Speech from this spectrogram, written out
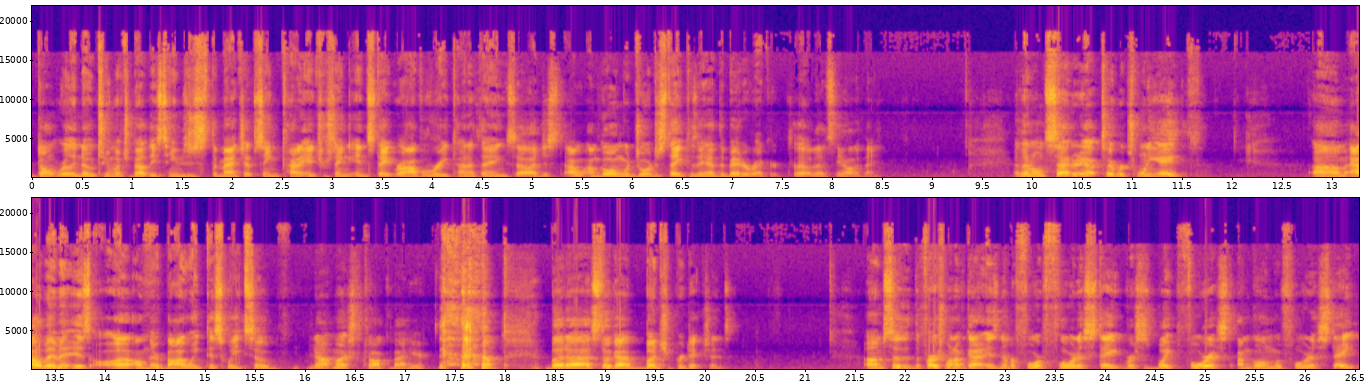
don't really know too much about these teams. Just the matchup seemed kind of interesting, in-state rivalry kind of thing. So I just I, am going with Georgia State because they have the better record. So that's the only thing. And then on Saturday, October 28th, um, Alabama is uh, on their bye week this week, so not much to talk about here. but uh, I still got a bunch of predictions. Um, so the, the first one I've got is number four, Florida State versus Wake Forest. I'm going with Florida State.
